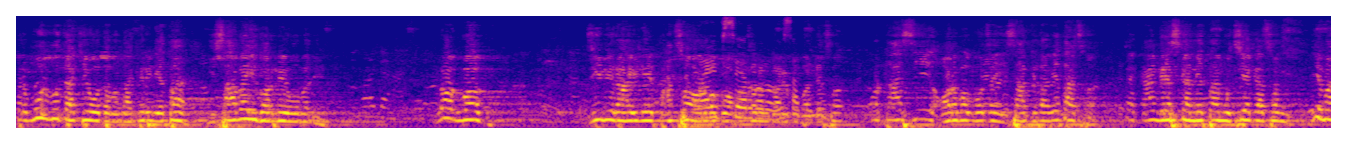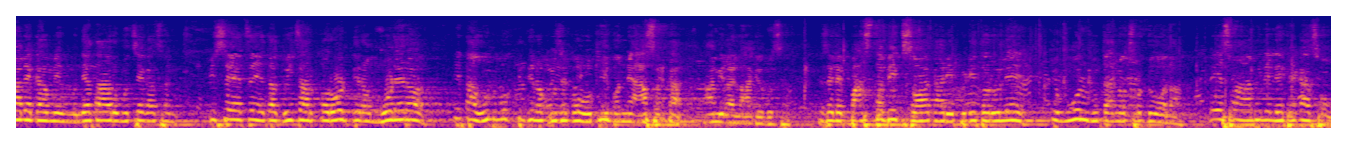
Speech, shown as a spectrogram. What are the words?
तर मूल मुद्दा के हो त भन्दाखेरि यता हिसाबै गर्ने हो भने लगभग जिबी राईले पाँच छ अर्बको अपचलन गरेको भन्ने छ। अठासी अर्बको चाहिँ हिसाब किताब यता छ। काङ्ग्रेसका नेता मुछिएका छन् एमालेका नेताहरू मुछिएका छन्। विषय चाहिँ यता दुई चार करोडतिर मोडेर यता उन्मुक्ति दिन खोजेको हो कि भन्ने आशंका हामीलाई लागेको छ। त्यसैले वास्तविक सहकारी पीडितहरूले त्यो मूल मुद्दा नछोड्नु होला। र यसमा हामीले लेखेका छौँ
